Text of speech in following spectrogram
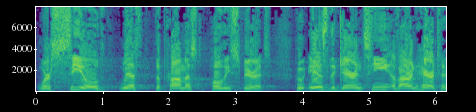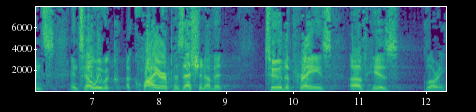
were sealed with the promised Holy Spirit, who is the guarantee of our inheritance until we acquire possession of it to the praise of His glory.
